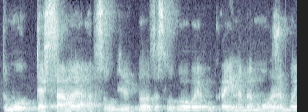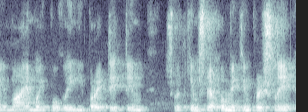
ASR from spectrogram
Тому те ж саме абсолютно заслуговує Україна. Ми можемо і маємо і повинні пройти тим швидким шляхом, яким пройшли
